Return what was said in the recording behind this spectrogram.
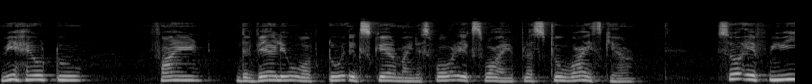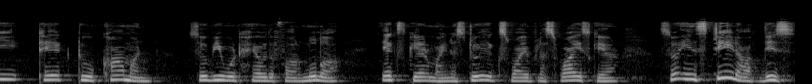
we have to find the value of 2x square minus 4xy plus 2y square so if we take 2 common, so we would have the formula x square minus 2xy plus y square. So instead of this,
